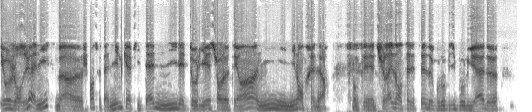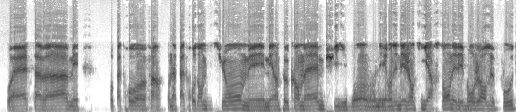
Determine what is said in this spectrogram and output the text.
Et aujourd'hui à Nice, ben euh, je pense que t'as ni le capitaine, ni les tauliers sur le terrain, ni ni l'entraîneur. Donc tu restes dans cette espèce de gloubi-boulga de ouais ça va, mais faut pas trop, enfin on n'a pas trop d'ambition, mais mais un peu quand même. Puis bon, on est on est des gentils garçons, on est des bons joueurs de foot.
